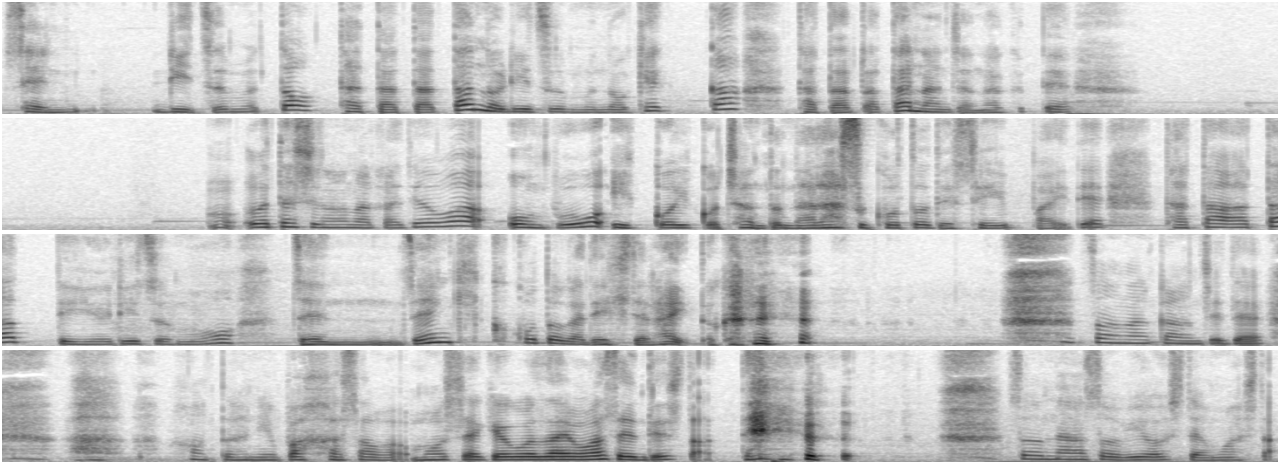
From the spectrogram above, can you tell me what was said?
線リズムと「タタタタ」のリズムの結果「タタタタ」なんじゃなくて私の中では音符を一個一個ちゃんと鳴らすことで精一杯で「タタタ」っていうリズムを全然聞くことができてないとかね。そんな感じで「あ本当にバッハさんは申し訳ございませんでした」っていうそんな遊びをしてました。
